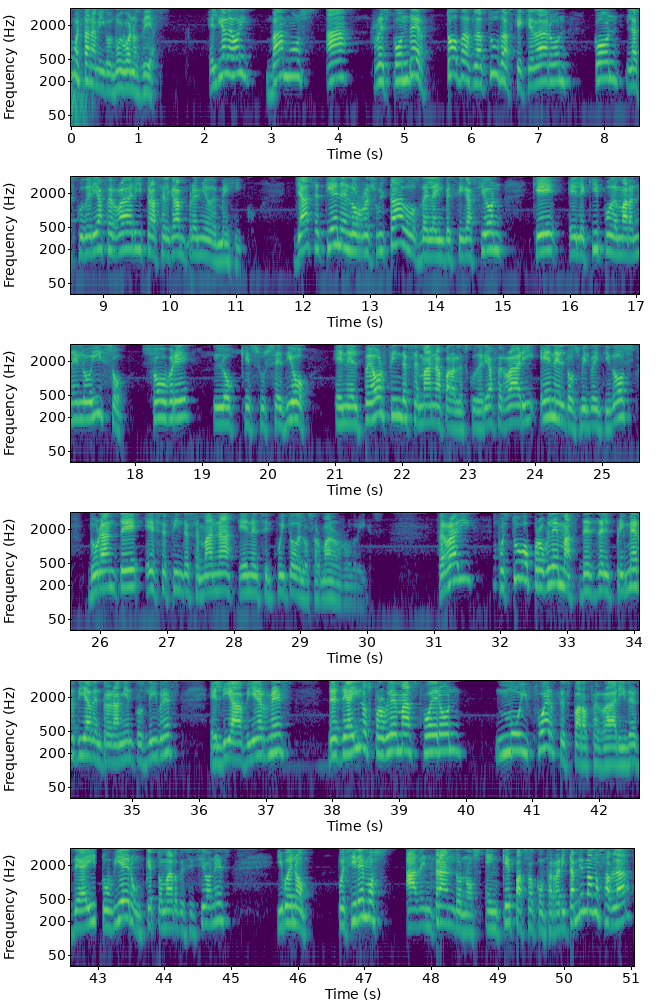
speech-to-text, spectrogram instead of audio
¿Cómo están amigos? Muy buenos días. El día de hoy vamos a responder todas las dudas que quedaron con la escudería Ferrari tras el Gran Premio de México. Ya se tienen los resultados de la investigación que el equipo de Maranello hizo sobre lo que sucedió en el peor fin de semana para la escudería Ferrari en el 2022 durante ese fin de semana en el circuito de los hermanos Rodríguez. Ferrari pues tuvo problemas desde el primer día de entrenamientos libres, el día viernes. Desde ahí los problemas fueron muy fuertes para Ferrari. Desde ahí tuvieron que tomar decisiones. Y bueno, pues iremos adentrándonos en qué pasó con Ferrari. También vamos a hablar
